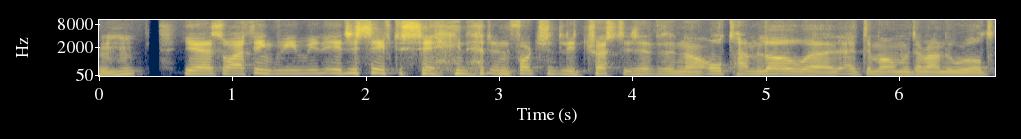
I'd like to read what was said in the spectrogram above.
Mm-hmm. Yeah, so I think we, we, it is safe to say that unfortunately trust is at an all-time low uh, at the moment around the world,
